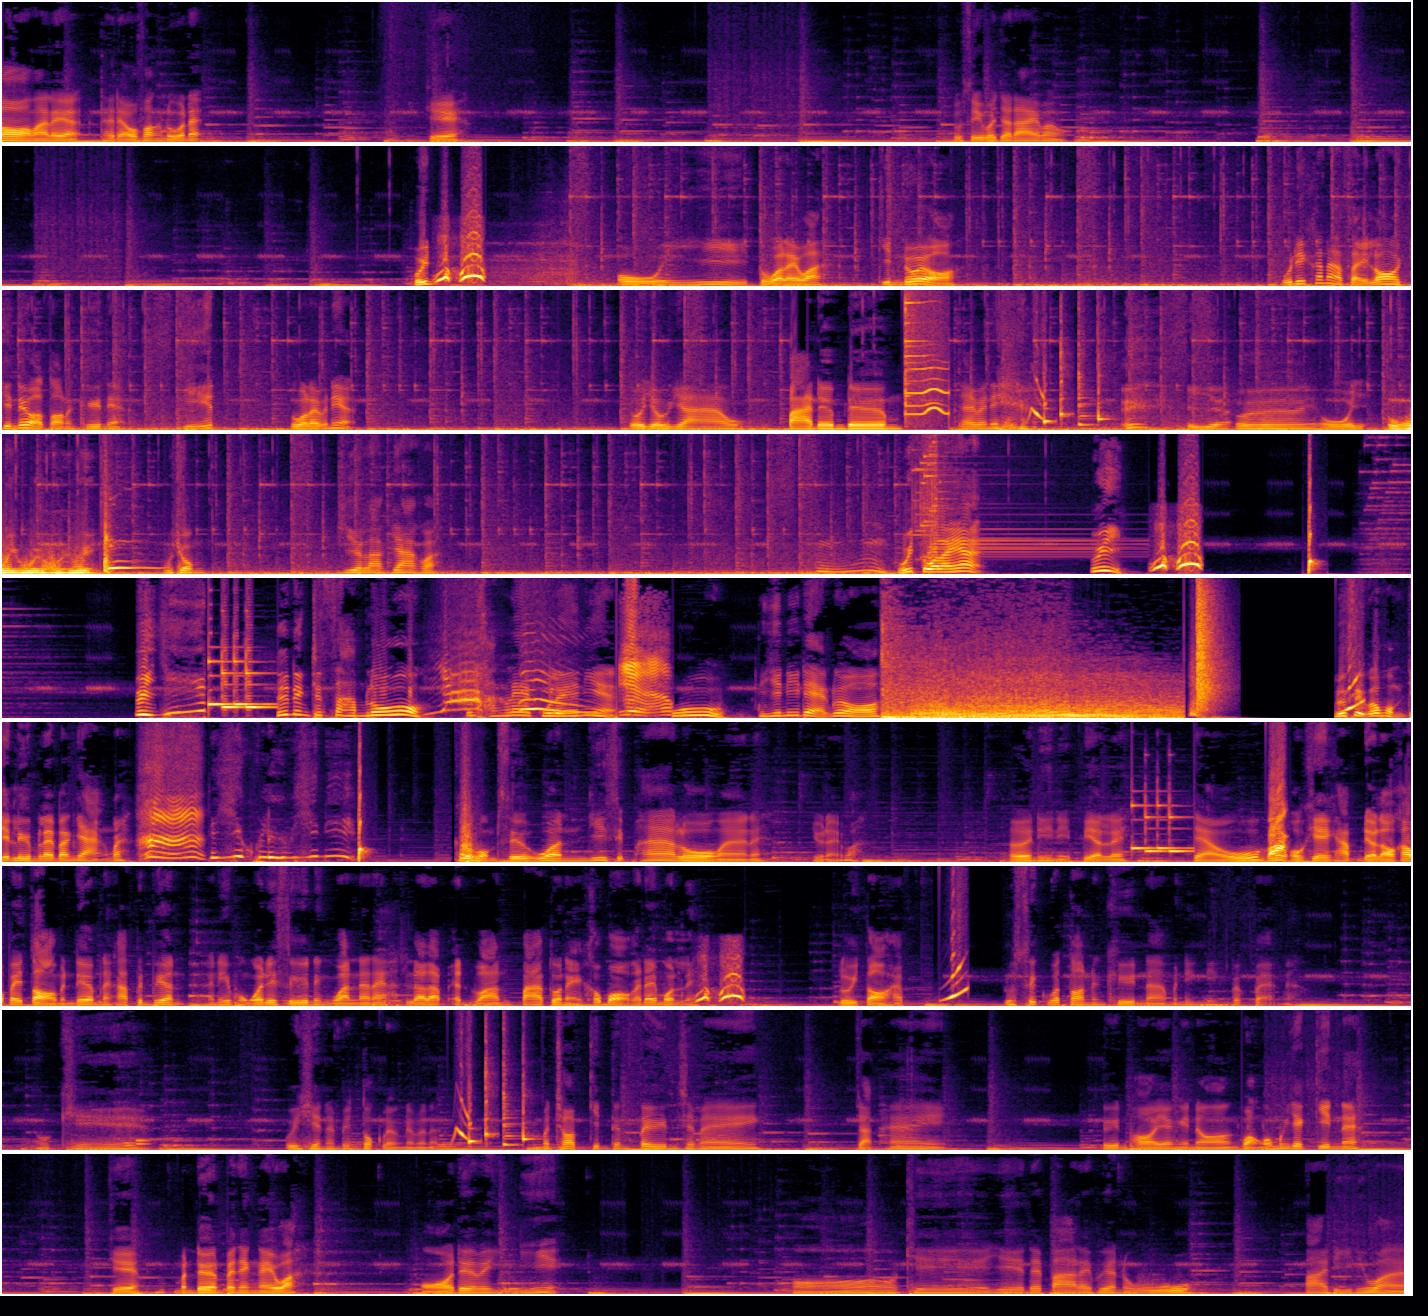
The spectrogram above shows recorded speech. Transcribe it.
ล่อๆมาเลยอะแถวๆฝั่งนู้นอะโอเค ดูซิว่าจะได้เปล่าหุยโอ้ย ตัวอะไรวะ กินด้วยเหรอ อุ้ยนี่ขนาดใส่ล่อกินได้เหรอตอนกลางคืนเนี่ยย็ดตัวอะไรวะเนี่ย ตัวยาวๆ ปลาเดิมๆ ใช่ไหมนี่ไอ้เหี้ยเอ้ยโอ้ยโอ้ยโอ้ยโอ้ยโอ้ยผู้ชมเหี้ยลากยากว่ะอืมอุ้ยตัวอะไรอะอุ้ย ได้หนึ่งจุดสามโลเป็นครั้งแรกกูเลยนะเนี่ย อู้ไอ้เหี้ยนี่แดกด้วยเหรอ รู้สึกว่าผมจะลืมอะไรบางอย่างปะไอ้เหี้ยกูลืมไอ้เหี้ยนี่ คือผมซื้ออวน25โลมานะ อยู่ไหนวะ เออ นี่นี่เปลี่ยนเลยเดี๋ยวโอเคครับ เดี๋ยวเราเข้าไปต่อเหมือนเดิมนะครับเพื่อนๆ อันนี้ผมก็ได้ซื้อ 1 วันแล้วนะ ระดับแอดวานซ์ปลาตัวไหนเขาบอกก็ได้หมดเลยลุยต่อครับ รู้สึกว่าตอนกลางคืนน้ำมันนิ่งๆ แปลกๆนะ โอเคอุ้ยเฮียนนั่นไปตกเลยนะมันนะมันชอบกินตื้นๆใช่ไหม จัดให้ ตื้นพอยังไงน้อง หวังว่ามึงจะกินนะ โอเค มันเดินเป็นยังไงวะ อ๋อ เดินไปอย่างนี้ อ๋อ โอเค เย้ได้ปลาอะไรเพื่อน โอ้โห ปลาดีนี่ว่า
